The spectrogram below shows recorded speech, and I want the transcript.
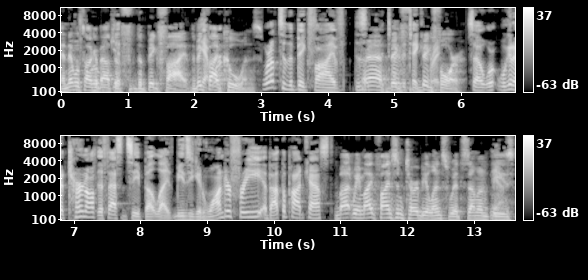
And then we'll talk Before we about get- the, the big five, the big Yeah, 5 cool ones. We're up to the big five. This is Eh, a good time big, to take a big break. four. So we're, we're going to turn off the fasten seatbelt light. means you can wander free about the podcast. But we might find some turbulence with some of Yeah. these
